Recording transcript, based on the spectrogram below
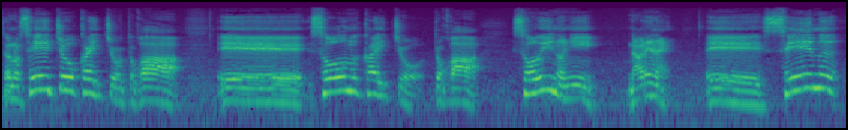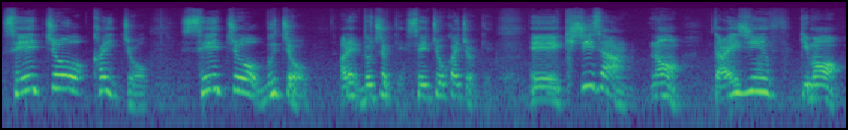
その政調会長とか、えー、総務会長とか、そういうのになれない。えー、政務、政調会長、政調部長、あれどっちだっけ？政調会長だっけ？えー、岸さんの大臣復帰も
